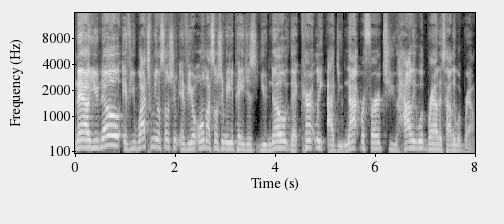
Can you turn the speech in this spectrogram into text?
Now, you know, if you watch me on social, if you're on my social media pages, you know that currently I do not refer to Hollywood Brown as Hollywood Brown.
